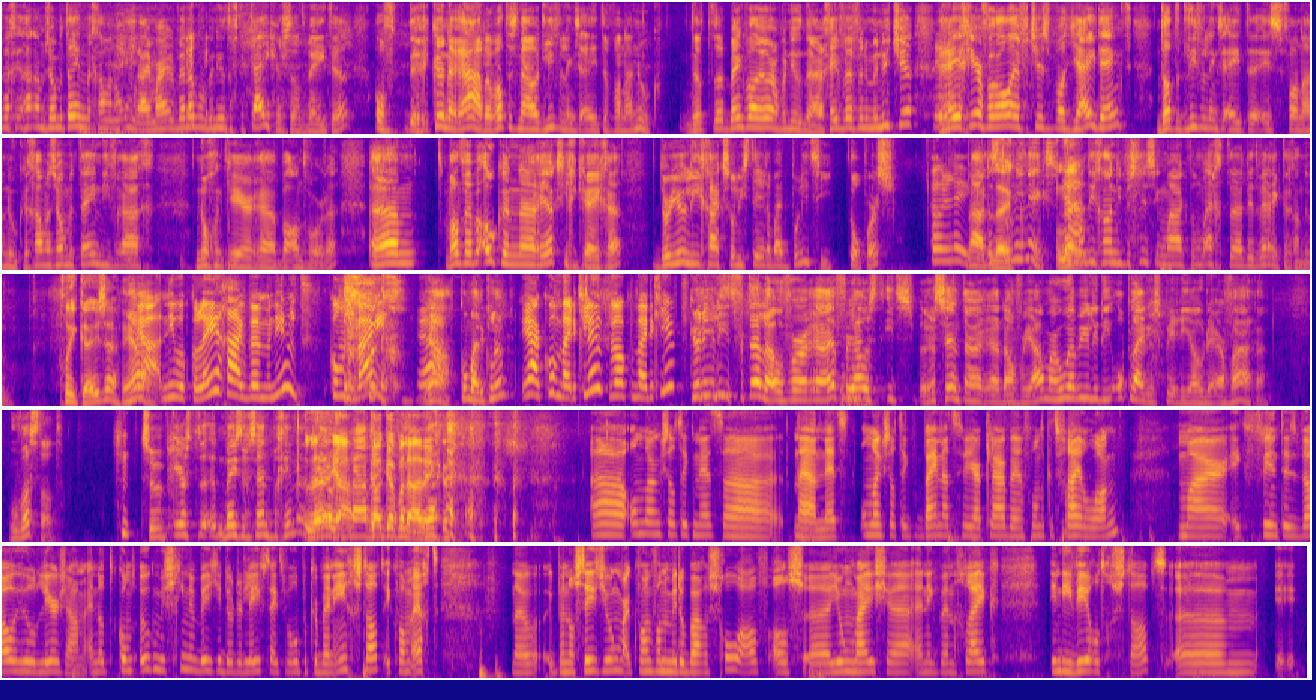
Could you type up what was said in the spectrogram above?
we, gaan hem zo meteen gaan we hem omdraaien, maar ik ben ook wel benieuwd of de kijkers dat weten. Of kunnen raden, wat is nou het lievelingseten van Anouk? Dat ben ik wel heel erg benieuwd naar. Geef even een minuutje. Ja. Reageer vooral eventjes wat jij denkt dat het lievelingseten is van Anouk. Dan gaan we zo meteen die vraag nog een keer eh, beantwoorden. Ehm, want we hebben ook een eh, reactie gekregen. Door jullie ga ik solliciteren bij de politie. Toppers. Oh, leuk. Nou, dat is toch niet niks? Nee. Iemand die gewoon die beslissing maakt om echt eh, dit werk te gaan doen. Goeie keuze. Ja. ja. nieuwe collega, ik ben benieuwd. Kom erbij. Ja. Ja. kom bij de club. ja, kom bij de club. Welkom bij de club. Kunnen jullie iets vertellen over, eh, voor jou is het iets recenter eh, dan voor jou, maar hoe hebben jullie die opleidingsperiode ervaren? Hoe was dat? Zullen we eerst het meest recent beginnen? Ja, even kan ik even nadenken. Eh, ondanks dat ik net, eh, nou ja, net, ondanks dat ik bijna twee jaar klaar ben, vond ik het vrij lang. Maar ik vind het wel heel leerzaam. En dat komt ook misschien een beetje door de leeftijd waarop ik er ben ingestapt. Ik kwam echt, nou, ik ben nog steeds jong, maar ik kwam van de middelbare school af als eh, jong meisje. En ik ben gelijk in die wereld gestapt. ehm,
